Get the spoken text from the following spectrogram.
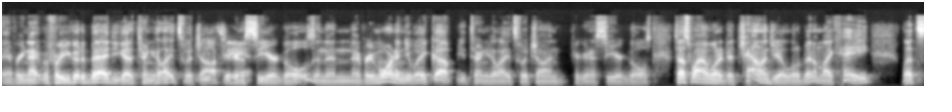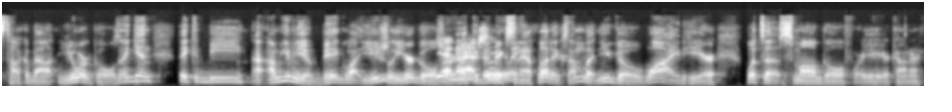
every night before you go to bed, you got to turn your light switch off. You're going to see your goals. And then every morning you wake up, you turn your light switch on, you're going to see your goals. So that's why I wanted to challenge you a little bit. I'm like, hey, let's talk about your goals. And again, they could be, I'm giving you a big, what usually your goals yeah, are no, academics absolutely. and athletics. I'm letting you go wide here. What's a small goal for you here, Connor?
